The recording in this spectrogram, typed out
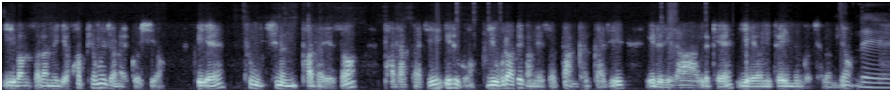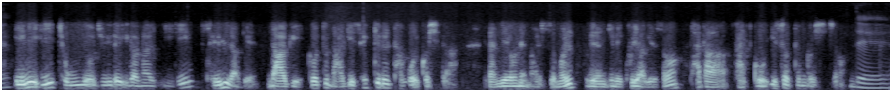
이방 사람에게 화평을 전할 것이요. 그의 퉁치는 바다에서 바다까지 이르고 유브라데 강에서 땅끝까지 이르리라 이렇게 예언이 돼 있는 것처럼요. 네. 이미 이 종료주일에 일어날 일이 세밀하게 나귀 그것도 나귀 새끼를 타고 올 것이다. 이런 예언의 말씀을 우리는 이미 구약에서 받아 갖고 있었던 것이죠. 네.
